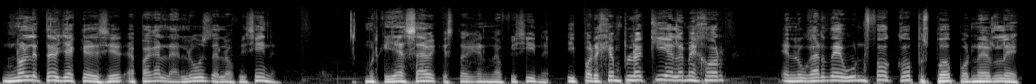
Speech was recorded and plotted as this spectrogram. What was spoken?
no le tengo ya que decir apaga la luz de la oficina, porque ya sabe que estoy en la oficina. Y por ejemplo, aquí a lo mejor, en lugar de un foco, pues puedo ponerle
